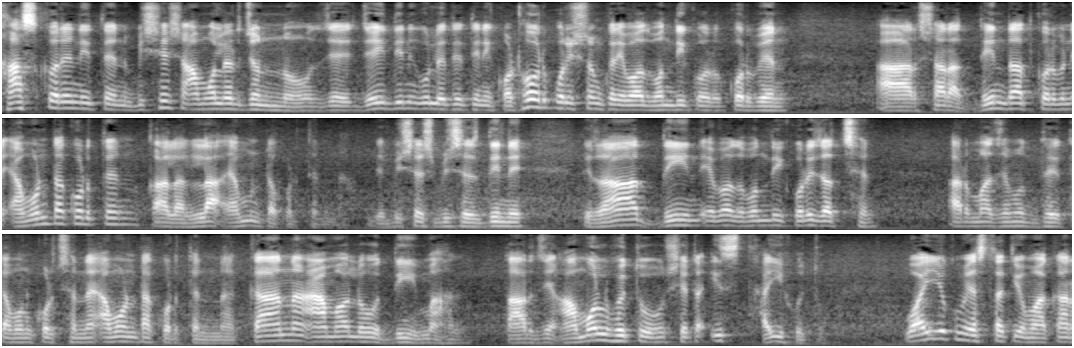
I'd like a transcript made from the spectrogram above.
খাস করে নিতেন বিশেষ আমলের জন্য, যে, যেই দিনগুলোতে তিনি কঠোর পরিশ্রম করে বন্দি করবেন আর সারা দিন রাত করবেন, এমনটা করতেন? কাল আল্লাহ এমনটা করতেন না, যে বিশেষ বিশেষ দিনে রাত, দিন এবাদবন্দি করে যাচ্ছেন। আর মাঝে মধ্যে তেমন করছেন না, এমনটা করতেন না। কান আমল হো দি মাহ তার যে আমল হইতো সেটা স্থায়ী হইতো। ওয়াইকুম ইস্তাতীয় মা কান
